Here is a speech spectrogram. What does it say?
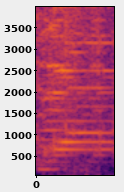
Yeah.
